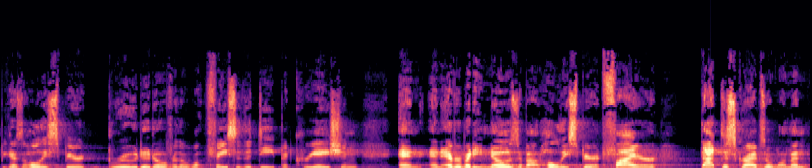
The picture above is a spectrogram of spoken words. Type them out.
because the Holy Spirit brooded over the face of the deep at creation. And, and everybody knows about Holy Spirit fire. That describes a woman.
